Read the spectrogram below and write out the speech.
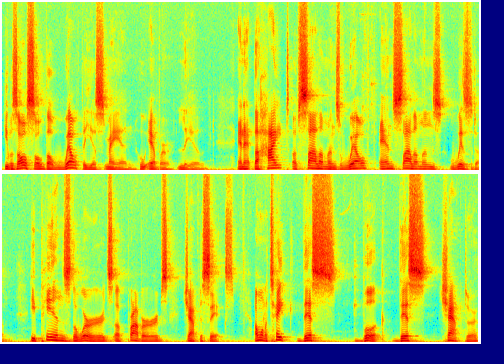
He was also the wealthiest man who ever lived. And at the height of Solomon's wealth and Solomon's wisdom, he pens the words of Proverbs chapter 6. I want to take this book, this chapter,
